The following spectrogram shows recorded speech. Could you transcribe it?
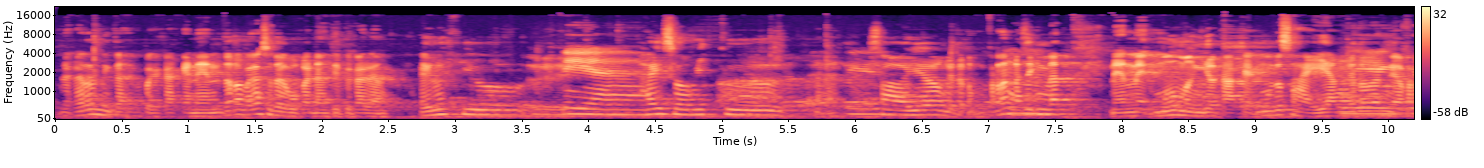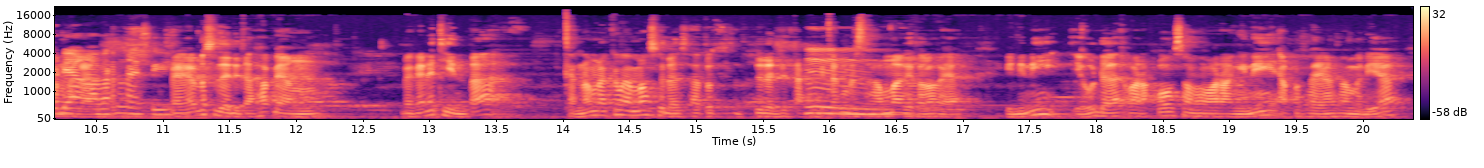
mereka tuh nikah sampai kakek nenek itu kan mereka sudah bukan yang tipikal yang I love you. Iya. Hai suamiku, Iya. sayang gitu. Pernah nggak sih ngeliat nenekmu manggil kakekmu tuh sayang gitu Iya, kan? Nggak pernah kan? pernah sih. Mereka tuh sudah di tahap yang mereka ini cinta karena mereka memang sudah satu sudah ditakdirkan Hmm. bersama gitu loh kayak ini nih ya udah orang aku sama orang ini aku sayang sama dia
